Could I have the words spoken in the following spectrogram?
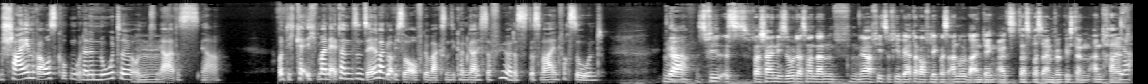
einen Schein rausgucken oder eine Note und mhm. ja, das, ja. Und ich, ich, meine Eltern sind selber, glaube ich, so aufgewachsen, die können gar nichts dafür. Das, das war einfach so und ja, ja. Es ist, ist wahrscheinlich so, dass man dann ja viel zu viel Wert darauf legt, was andere über einen denken, als das, was einem wirklich dann antreibt. Ja,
